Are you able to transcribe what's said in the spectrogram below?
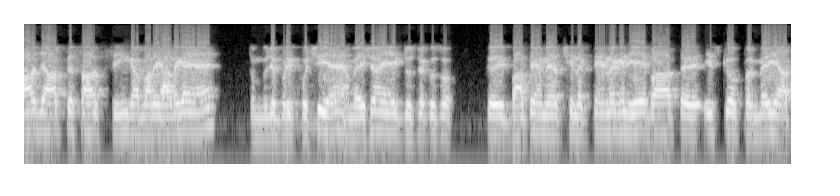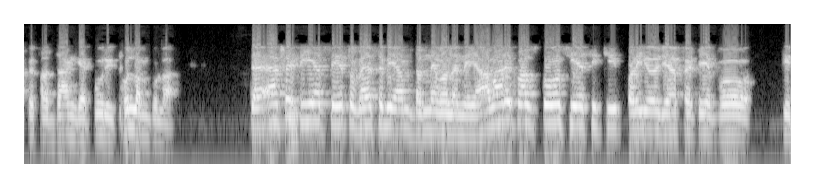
आज आपके साथ सिंह हमारे अड़ गए हैं तो मुझे बड़ी खुशी है। हमेशा एक दूसरे को कोई बातें हमें अच्छी लगती हैं लेकिन ये बात इसके ऊपर मेरी आपके साथ जंग है पूरी खुल्लम खुला तो एफ़ ए टी एफ़ से तो वैसे भी हम डरने वाले नहीं है। हमारे पास कौन सी ऐसी चीज़ पड़ी हो जो एफ़ ए टी एफ़ वो की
